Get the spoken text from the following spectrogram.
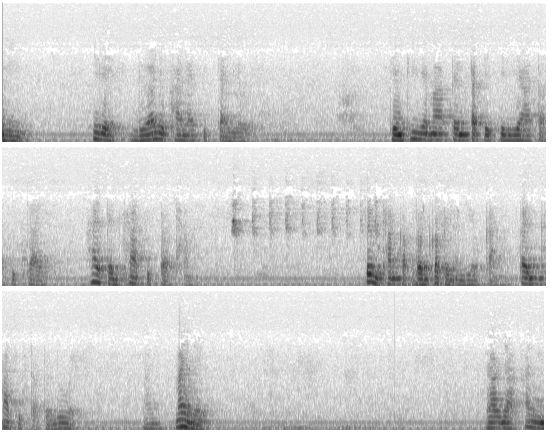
มี กิเลสเหลืออยู่ภายในจิตใจเลยสิ่งที่จะมาเป็นปฏิกิริยาต่อจิตใจ ให้เป็นค่าจิตต่อธรรมซึ่งทำกับตนก็เป็นอันเดียวกัน เป็นค่าจิตต่อตนด้วยนั้นไม่มีเราอยากให้มู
